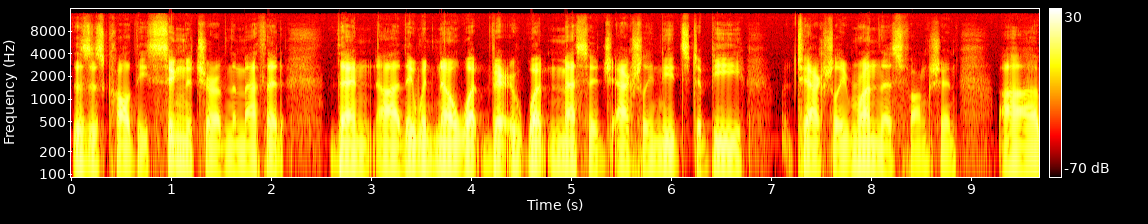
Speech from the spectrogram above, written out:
this is called the signature of the method, then uh, they would know what ver- what message actually needs to be to actually run this function. Uh,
